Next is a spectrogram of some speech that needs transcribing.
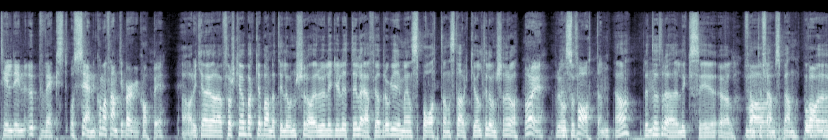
till din uppväxt och sen komma fram till Burger Copy? Ja, det kan jag göra. Först kan jag backa bandet till lunch idag. Du ligger ju lite i lä för jag drog i mig en Spaten starköl till lunchen idag. Oj, en så- Spaten. Ja, lite sådär lyxig öl. 55 Var- spänn. På var- eh,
